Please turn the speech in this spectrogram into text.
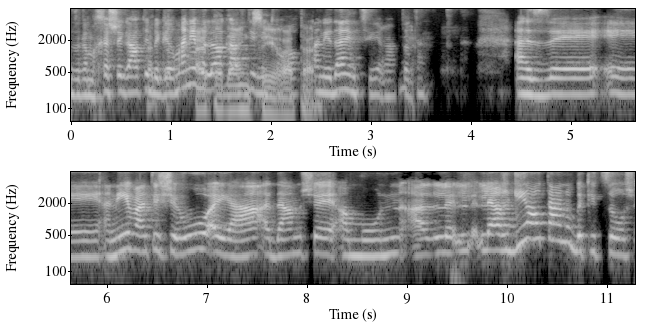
זה גם אחרי שגרתי בגרמניה ולא עקבתי מקרוב. אני עדיין צעירה, תודה. אז uh, uh, אני הבנתי שהוא היה אדם שאמון על להרגיע אותנו בקיצור. ש...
